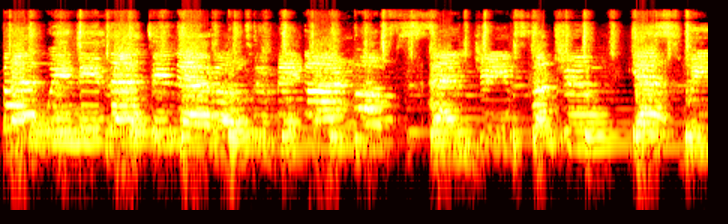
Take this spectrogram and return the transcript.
But we need that dinero to make our hopes and dreams come true. Yes, we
